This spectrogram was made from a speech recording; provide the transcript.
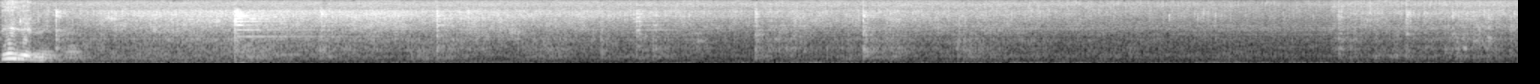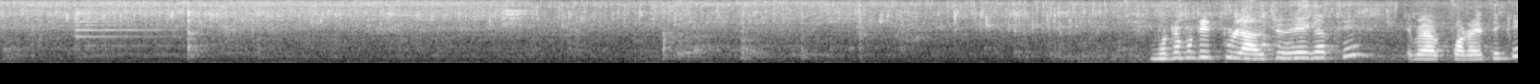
ভেজে নেব। মোটামুটি একটু লালচে হয়ে গেছে, এবার কড়াই থেকে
